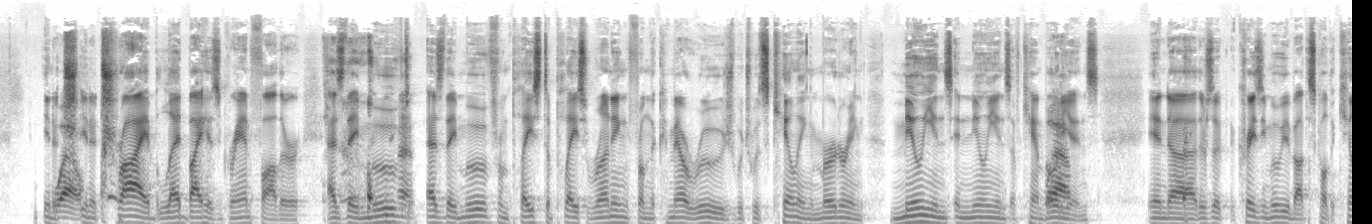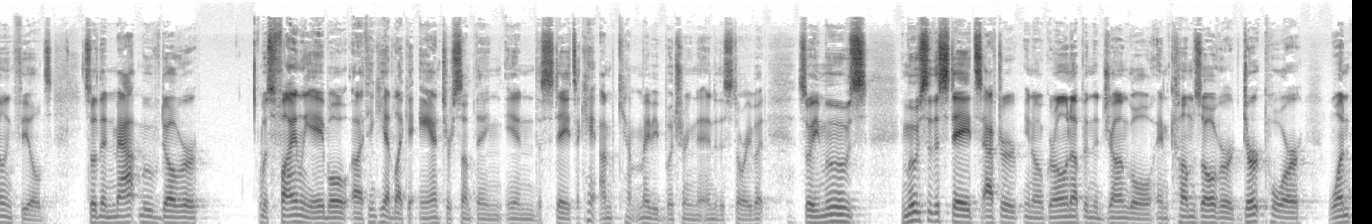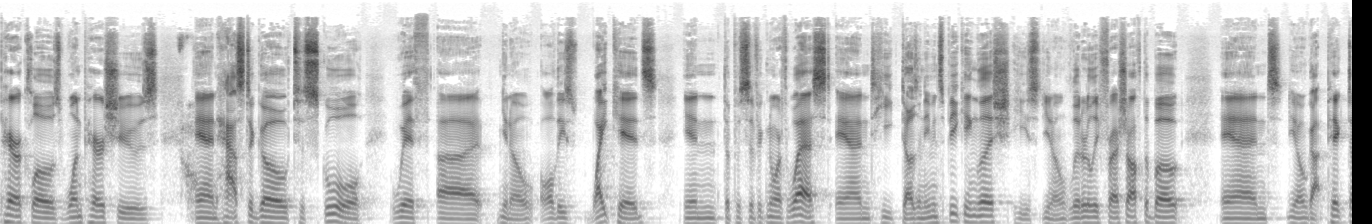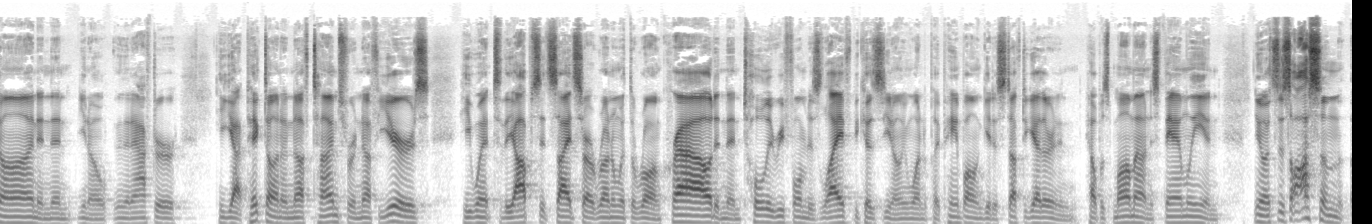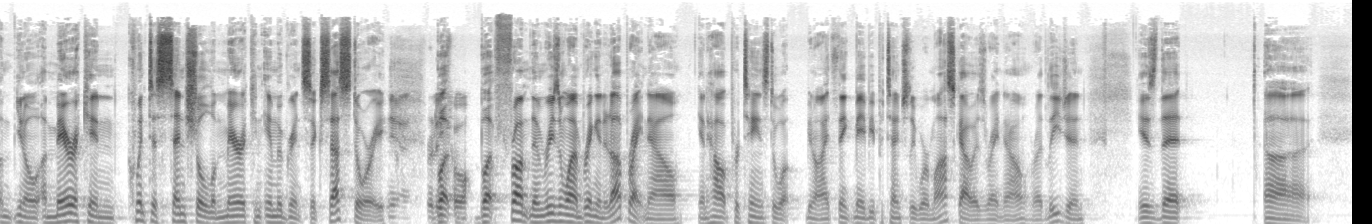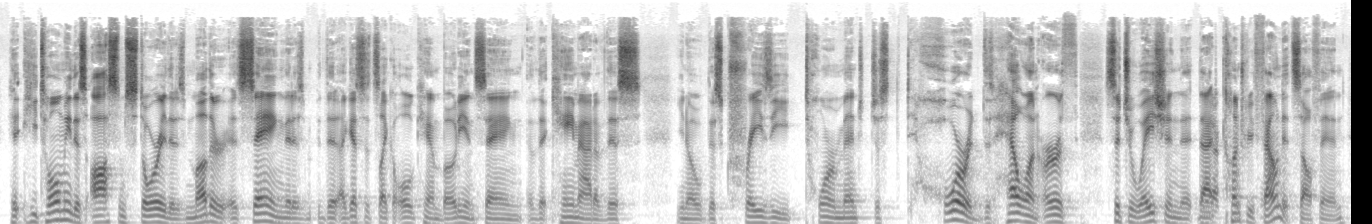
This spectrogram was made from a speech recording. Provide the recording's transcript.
in a wow. in a tribe led by his grandfather as they oh, moved oh, as they moved from place to place, running from the Khmer Rouge, which was killing, murdering millions and millions of Cambodians. Wow. And uh, there's a crazy movie about this called The Killing Fields. So then Matt moved over was finally able. I think he had like an aunt or something in the states. I can't. I'm maybe butchering the end of the story, but so he moves. He moves to the states after you know growing up in the jungle and comes over dirt poor, one pair of clothes, one pair of shoes, and has to go to school with uh, you know all these white kids in the Pacific Northwest, and he doesn't even speak English. He's you know literally fresh off the boat, and you know got picked on, and then you know and then after he got picked on enough times for enough years he went to the opposite side, started running with the wrong crowd, and then totally reformed his life because you know he wanted to play paintball and get his stuff together and help his mom out and his family. And you know, it's this awesome, um, you know, American quintessential American immigrant success story. Yeah, really but, cool. But from the reason why I'm bringing it up right now and how it pertains to what you know, I think maybe potentially where Moscow is right now, Red Legion, is that. Uh, he, he told me this awesome story that his mother is saying that is that I guess it's like an old Cambodian saying that came out of this you know this crazy torment, just horrid, this hell on earth situation that that yeah. country found itself in.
